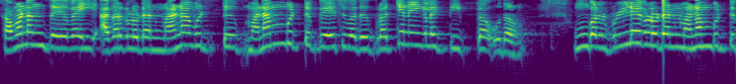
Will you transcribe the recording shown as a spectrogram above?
கவனம் தேவை. அவர்களுடன் மன விட்டு மனம் விட்டு பேசுவது பிரச்சனைகளை தீர்க்க உதவும். உங்கள் பிள்ளைகளுடன் மனம் விட்டு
